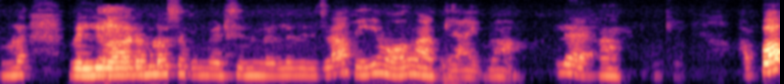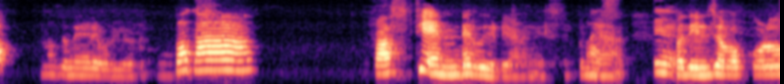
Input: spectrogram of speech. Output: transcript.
നമ്മൾ വലിയ വാർഡൻ ബ്ലൗസ് ഒക്കെ മേടിച്ചിട്ടുണ്ടല്ലോ ദിൽജ? അല്ലേ? അപ്പോൾ നമുക്ക് നേരെ വീട്ടിലോട്ട് പോകാം. ഫസ്റ്റ് എന്റെ വീഡിയോ ആണ് guys. അപ്പോൾ ഞാൻ അപ്പോൾ ദിൽജ പൊക്കോളൂ.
